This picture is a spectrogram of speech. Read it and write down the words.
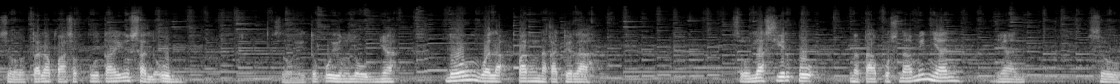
So, tara, pasok po tayo sa loob. So, ito po yung loob niya. Noong wala pang nakatira. So, last year po, natapos namin yan. Yan. So,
